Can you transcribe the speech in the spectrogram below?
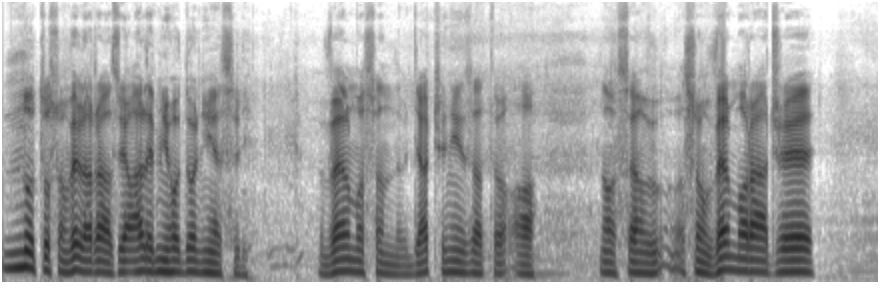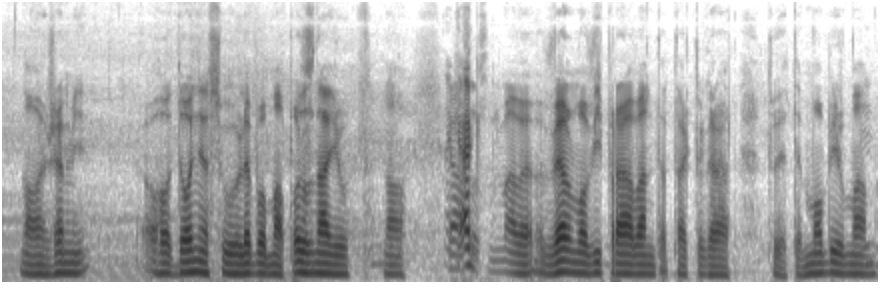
No to som veľa razy, ale mi ho doniesli. Veľmi som vďačný za to a no, som, som veľmi rád, že, no, že mi ho donesú, lebo ma poznajú. No. Tak ja ak- s nima veľmi vyprávam, takto rád. Tu je ten mobil mám.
